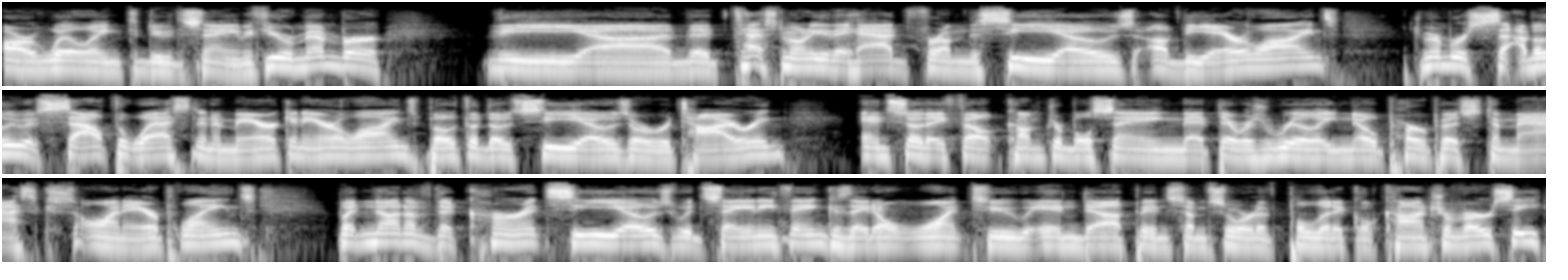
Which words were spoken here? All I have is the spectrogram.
are willing to do the same. If you remember the uh, the testimony they had from the CEOs of the airlines, do you remember? I believe it was Southwest and American Airlines. Both of those CEOs are retiring. And so they felt comfortable saying that there was really no purpose to masks on airplanes but none of the current CEOs would say anything because they don't want to end up in some sort of political controversy.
